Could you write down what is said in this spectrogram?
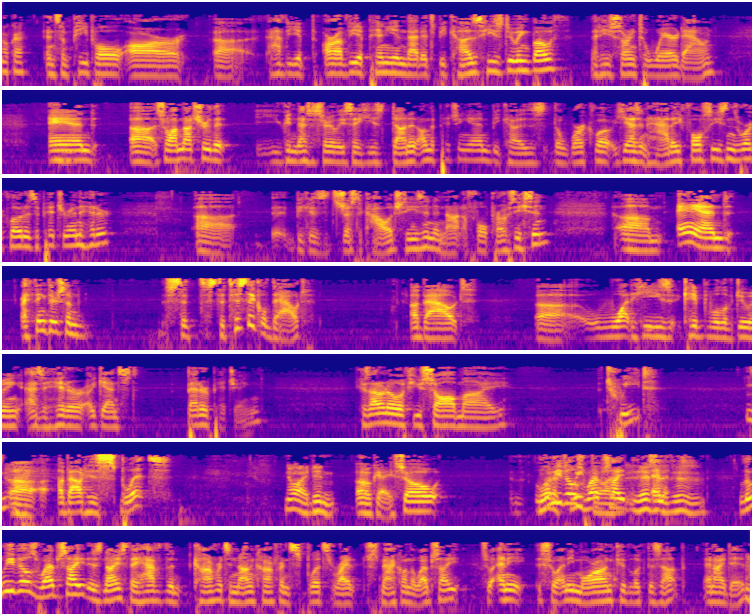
Okay. and some people are uh, have the are of the opinion that it's because he's doing both that he's starting to wear down, and uh, so I'm not sure that you can necessarily say he's done it on the pitching end because the workload he hasn't had a full season's workload as a pitcher and a hitter, uh, because it's just a college season and not a full pro season, um, and I think there's some st- statistical doubt about uh, what he's capable of doing as a hitter against better pitching. Because I don't know if you saw my tweet uh, about his splits. No, I didn't. Okay, so What a Louisville's tweet, though. website This and is, this is Louisville's website is nice. They have the conference and non-conference splits right smack on the website. So any so any moron could look this up, and I did.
